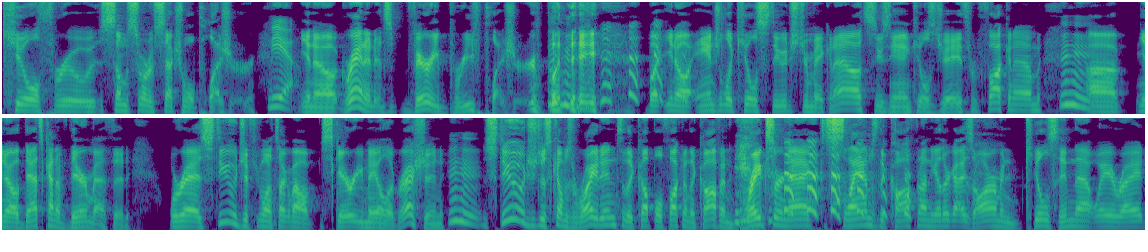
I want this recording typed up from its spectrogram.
kill through some sort of sexual pleasure. Yeah. You know, granted it's very brief pleasure, but they but you know, Angela kills Stooge through making out, Suzanne kills Jay through fucking him. Mhm. Uh, you know, that's kind of their method. Whereas Stooge, if you want to talk about scary male aggression, Mhm. Stooge just comes right into the couple fucking the coffin, breaks her neck, slams the coffin on the other guy's arm, and kills him that way, right?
